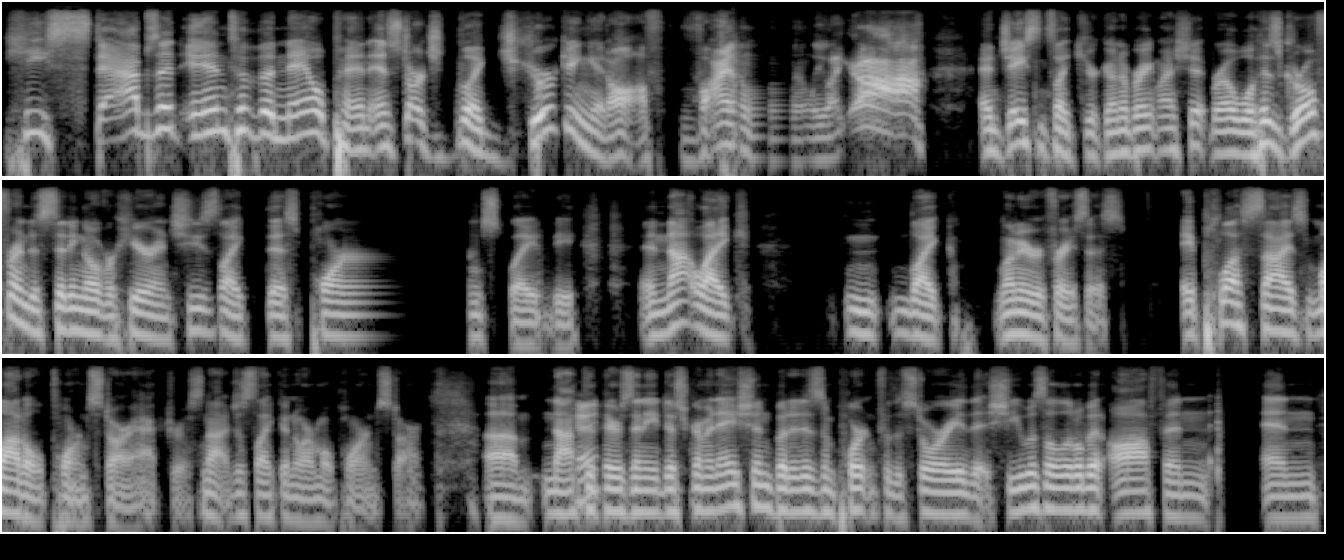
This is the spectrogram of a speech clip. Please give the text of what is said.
He stabs it into the nail pen and starts like jerking it off violently, like ah. And Jason's like, "You're gonna break my shit, bro." Well, his girlfriend is sitting over here, and she's like this porn lady, and not like, like. Let me rephrase this: a plus size model porn star actress, not just like a normal porn star. Um, not Okay. that there's any discrimination, but it is important for the story that she was a little bit off and and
